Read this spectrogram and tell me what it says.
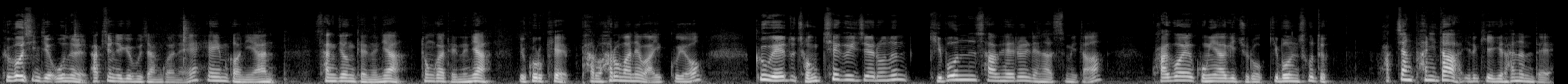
그것이 이제 오늘 박진 외교부 장관의 해임 건의안 상정되느냐 통과되느냐 그렇게 바로 하루 만에 와 있고요. 그 외에도 정책 의제로는 기본 사회를 내놨습니다. 과거의 공약이 주로 기본 소득 확장판이다 이렇게 얘기를 하는데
